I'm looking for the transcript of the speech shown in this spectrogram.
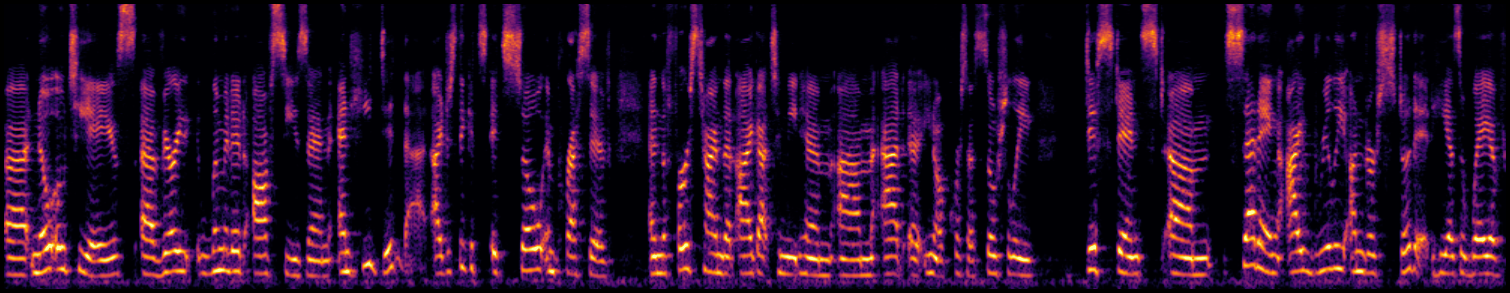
uh, no OTAs, uh, very limited off season, and he did that. I just think it's it's so impressive. And the first time that I got to meet him um, at a, you know, of course, a socially distanced um, setting, I really understood it. He has a way of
